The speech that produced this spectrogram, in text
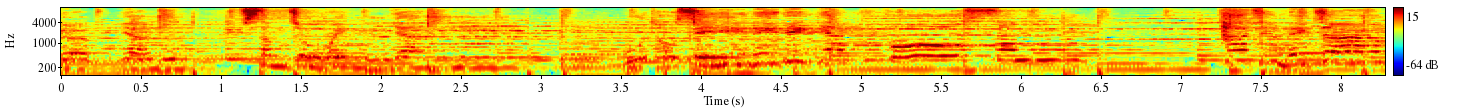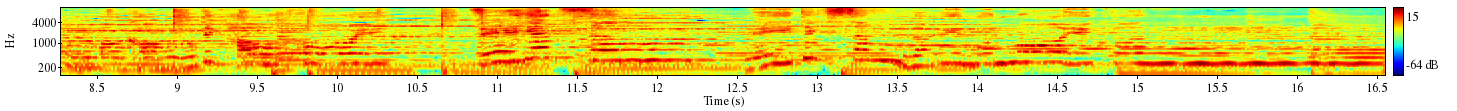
脚印，心中永印。糊涂是你的一颗心，他朝你将无穷的后悔。这一生，你的心里满哀困。Amen.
